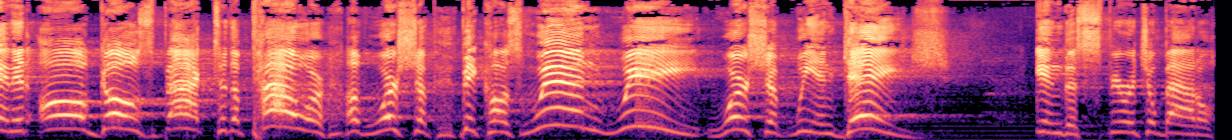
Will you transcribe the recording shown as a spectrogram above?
And it all goes back to the power of worship because when we worship, we engage in the spiritual battle.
